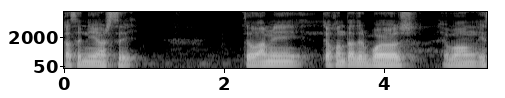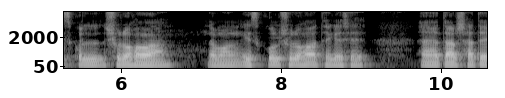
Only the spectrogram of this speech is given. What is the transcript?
কাছে নিয়ে আসছে। তো আমি যখন তাদের বয়স এবং স্কুল শুরু হওয়া এবং স্কুল শুরু হওয়া থেকে সে তার সাথে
